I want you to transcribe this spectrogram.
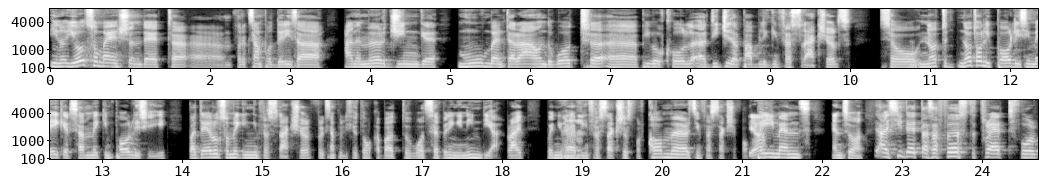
you know you also mentioned that, uh, um, for example, there is a an emerging movement around what uh, people call uh, digital public infrastructures. So mm-hmm. not not only policymakers are making policy, but they're also making infrastructure. For example, if you talk about what's happening in India, right? When you mm-hmm. have infrastructures for commerce, infrastructure for yeah. payments, and so on. I see that as a first threat for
